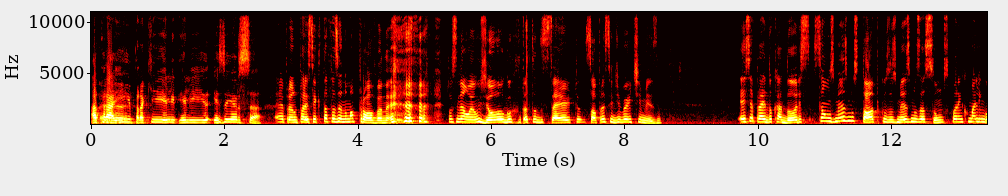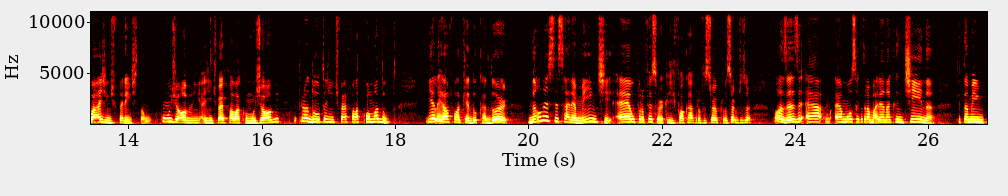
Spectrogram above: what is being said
atrair, é... para que ele, ele exerça. É, para não parecer que está fazendo uma prova, né? Falei assim, não, é um jogo, tá tudo certo, só para se divertir mesmo. Esse é para educadores, são os mesmos tópicos, os mesmos assuntos, porém com uma linguagem diferente. Então, com o jovem, a gente vai falar como jovem, e para o adulto, a gente vai falar como adulto. E é legal falar que educador não necessariamente é o professor, que a gente fala, ah, professor, professor, professor. Pô, às vezes é a, é a moça que trabalha na cantina, que também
